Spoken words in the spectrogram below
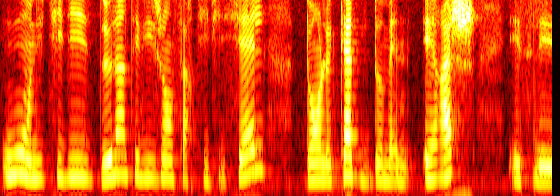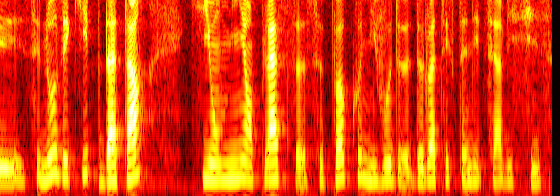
où on utilise de l'intelligence artificielle dans le cadre du domaine RH. Et c'est nos équipes data qui ont mis en place ce POC au niveau de, de Extended Services.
